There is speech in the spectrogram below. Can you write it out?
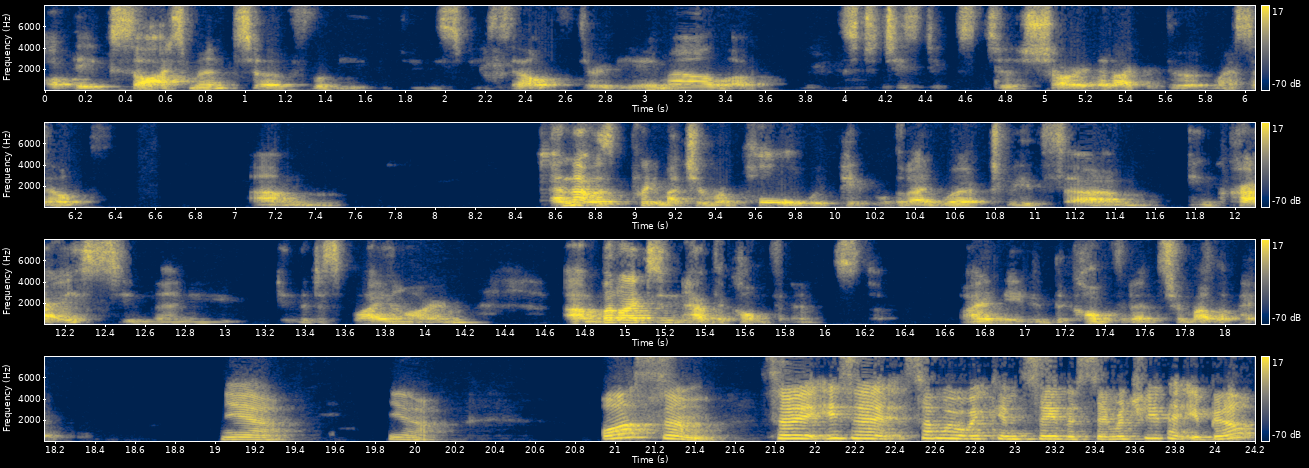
of the excitement of looking at this myself through the email of statistics to show that i could do it myself um, and that was pretty much a rapport with people that I'd worked with um, in Crace in the new in the display home. Um, but I didn't have the confidence. I needed the confidence from other people. Yeah, yeah. Awesome. So is there somewhere we can see the cemetery that you built?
